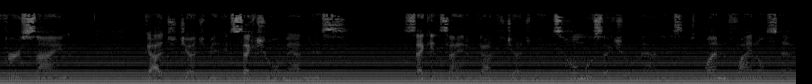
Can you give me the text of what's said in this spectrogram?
the first sign of God's judgment is sexual madness. Second sign of God's judgment is homosexual madness. There's one final step,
